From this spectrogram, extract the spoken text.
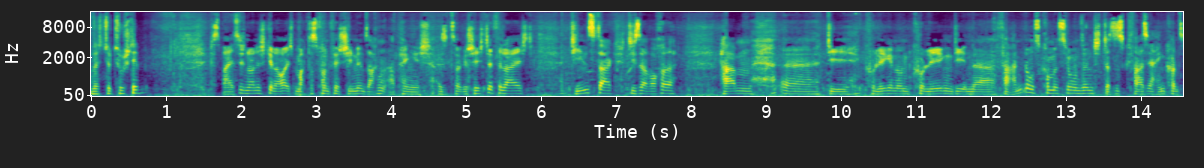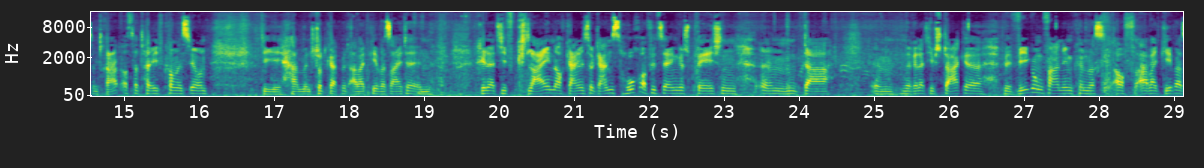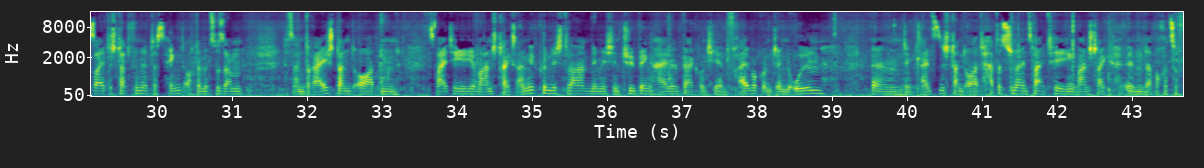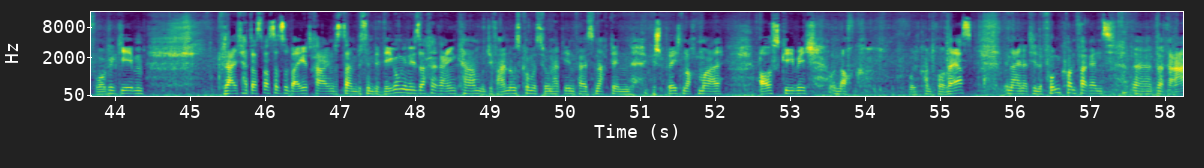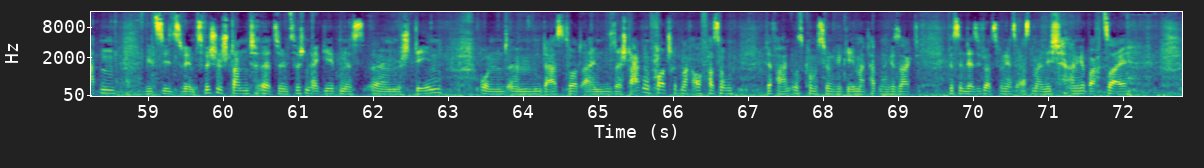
Wirst du zustimmen? Das weiß ich noch nicht genau. Ich mache das von verschiedenen Sachen abhängig. Also zur Geschichte vielleicht. Dienstag dieser Woche haben äh, die Kolleginnen und Kollegen, die in der Verhandlungskommission sind, das ist quasi ein Konzentrat aus der Tarifkommission, die haben in Stuttgart mit Arbeitgeberseite in relativ kleinen, auch gar nicht so ganz hochoffiziellen Gesprächen ähm, da ähm, eine relativ starke Bewegung wahrnehmen können, was auf Arbeitgeberseite stattfindet. Das hängt auch damit zusammen, dass an drei Standorten zweitägige Warnstreiks angekündigt waren, nämlich in Tübingen, Heidelberg und hier in Freiburg und in Ulm. Ähm, den kleinsten Standort hat es schon einen zweitägigen Warnstreik in der Woche zuvor gegeben. Vielleicht hat das was dazu beigetragen, dass da ein bisschen Bewegung in die Sache reinkam und die Verhandlungskommission hat jedenfalls nach den Gesprächen nochmal ausgiebig und auch wohl kontrovers in einer Telefonkonferenz äh, beraten, wie sie zu dem Zwischenstand, äh, zu dem Zwischenergebnis ähm, stehen. Und ähm, da es dort einen sehr starken Fortschritt nach Auffassung der Verhandlungskommission gegeben hat, hat man gesagt, dass in der Situation jetzt erstmal nicht angebracht sei,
